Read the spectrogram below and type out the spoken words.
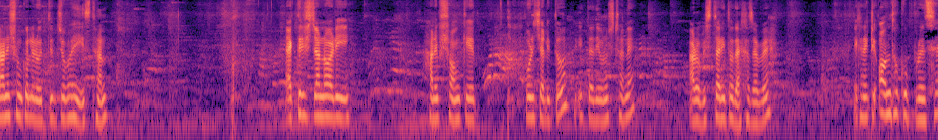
রানীশঙ্কলের ঐতিহ্যবাহী স্থান। একত্রিশ জানুয়ারি হানিফ সংকেত পরিচালিত ইত্যাদি অনুষ্ঠানে আরও বিস্তারিত দেখা যাবে। এখানে একটি অন্ধকূপ রয়েছে।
